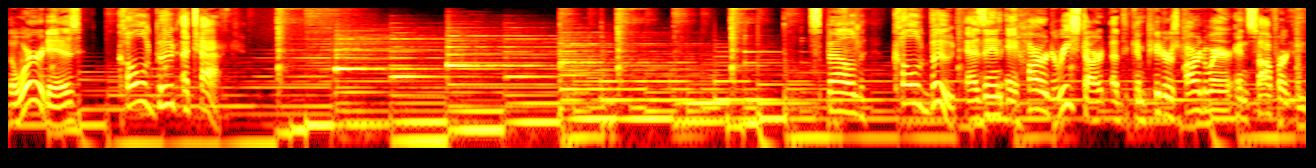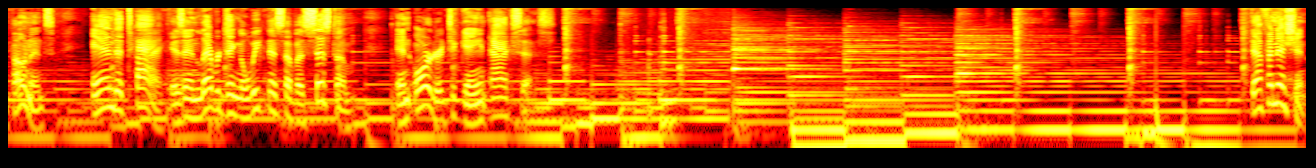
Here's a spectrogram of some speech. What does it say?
The word is cold boot attack. Spelled cold boot, as in a hard restart of the computer's hardware and software components, and attack, as in leveraging a weakness of a system in order to gain access. Definition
